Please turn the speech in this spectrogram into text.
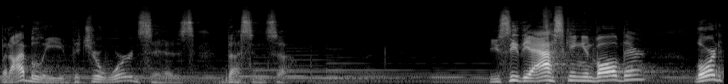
But I believe that your word says, thus and so. You see the asking involved there? Lord,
